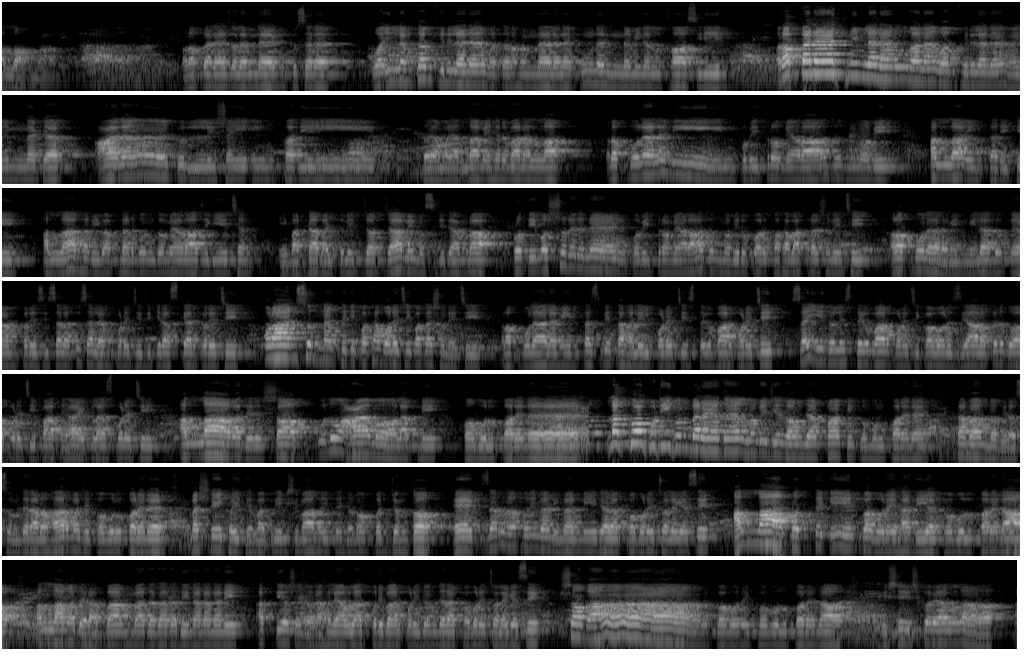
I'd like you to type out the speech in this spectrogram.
اللهم آمين ربنا ظلمنا أنفسنا وإن لم تغفر لنا وترحمنا لنكونن من الخاسرين ربنا أتمم لنا نورنا واغفر لنا إنك على كل شيء قدير দয়াময় আল্লাহ মেহেরবান আল্লাহ রব্বুল আলমিন পবিত্র মেয়ারাজ নবী আল্লাহ এই তারিখে আল্লাহর হাবিব আপনার বন্ধু মেয়ারাজ গিয়েছেন। এই বাড্ডা বাইতুল ইজ্জত জামে মসজিদে আমরা প্রতি বৎসরের ন্যায় পবিত্র মেয়ারাজ নবীর উপর কথাবার্তা শুনেছি। রব্বুল আলামিন মিলাদ কিয়াম করেছি, সালাতু সালাম পড়েছি, জিকির আজকার করেছি, কোরআন, সুন্নাত থেকে কথা বলেছি, কথা শুনেছি। রব্বুল আলামিন তাসবিহ তাহলিল পড়েছি, ইস্তেগফার পড়েছি, সাইয়্যিদুল ইস্তেগফার পড়েছি, কবর জিয়ারতের দোয়া পড়েছি, ফাতিহা, ইখলাস পড়েছি। আল্লাহ আমাদের সবগুলো আমল আপনি কবুল করে নেন লক্ষ কোটি গুণ বাড়াইয়া দয়াল রমজান পাকে কবুল করে নেন তামাম নবী রাসূলদের আরও হার মাঝে কবুল করে নেন হইতে মাগরিব, শিমাল হইতে জনক পর্যন্ত এক জাররা পরিমাণ ইমান নিয়ে যারা কবরে চলে গেছে আল্লাহ প্রত্যেকের কবরে হাদিয়া কবুল করে নাও। আল্লাহ আমাদের আব্বা, আম্মা, দাদা, দাদি, নানা, নানি, আত্মীয় স্বজন, আহলে, আওলাদ, পরিবার, পরিজন যারা কবরে চলে গেছে সবার কবরে কবুল করে নাও বিশেষ করে আল্লাহ,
